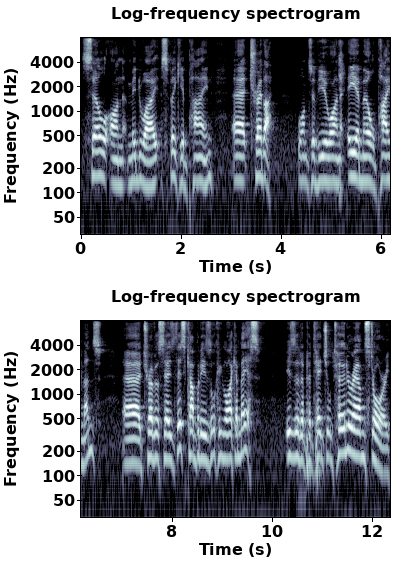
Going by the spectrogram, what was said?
Sell on Midway. Speaking of pain, uh, Trevor wants a view on EML payments. Uh, Trevor says this company is looking like a mess. Is it a potential turnaround story,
